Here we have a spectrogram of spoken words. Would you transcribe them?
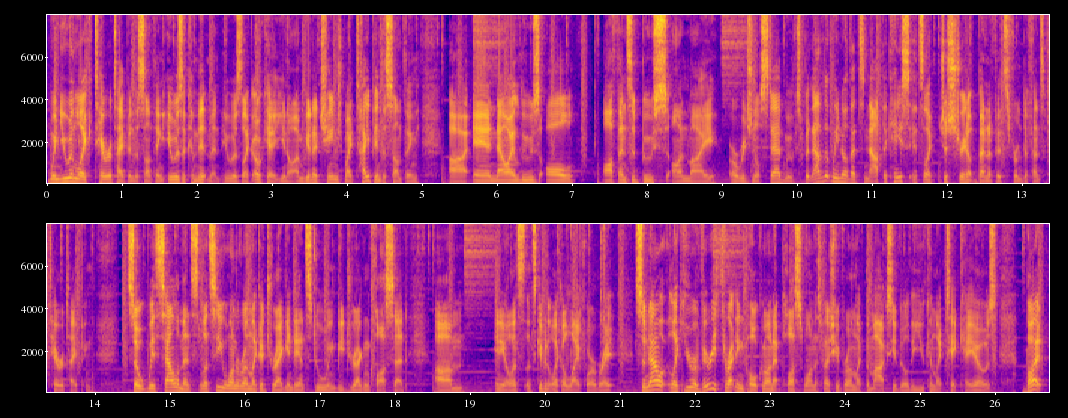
when you would like Tera type into something, it was a commitment. It was like, okay, you know, I'm gonna change my type into something, uh, and now I lose all offensive boosts on my original stab moves. But now that we know that's not the case, it's like just straight up benefits from defensive Tera typing. So with Salamence, let's say you want to run like a Dragon Dance Dual Wing Beat Dragon Claw set. Um, and, you know, let's let's give it like a life orb, right? So now, like, you're a very threatening Pokemon at plus one, especially if you're on like the Moxie ability, you can like take KOs. But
